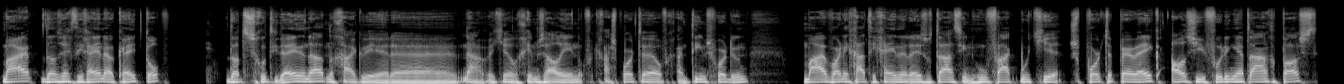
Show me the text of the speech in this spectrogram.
Maar dan zegt diegene, oké, top. Dat is een goed idee inderdaad. Dan ga ik weer, eh, nou weet je de gymzaal in. Of ik ga sporten, of ik ga een teamsport doen. Maar wanneer gaat diegene resultaat zien? Hoe vaak moet je sporten per week als je je voeding hebt aangepast?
